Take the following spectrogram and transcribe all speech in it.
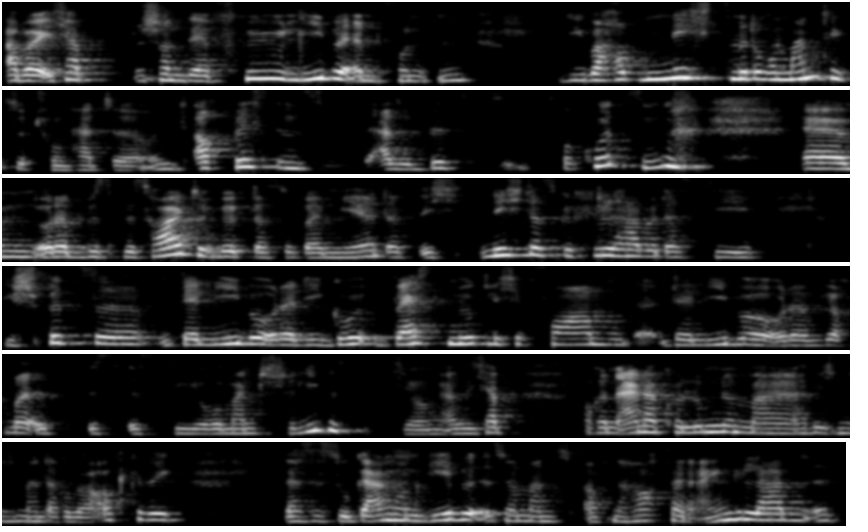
aber ich habe schon sehr früh Liebe empfunden, die überhaupt nichts mit Romantik zu tun hatte. Und auch bis ins, also bis vor kurzem ähm, oder bis, bis heute wirkt das so bei mir, dass ich nicht das Gefühl habe, dass die die Spitze der Liebe oder die bestmögliche Form der Liebe oder wie auch immer ist, ist, ist die romantische Liebesbeziehung. Also ich habe auch in einer Kolumne mal, habe ich mich mal darüber aufgeregt, dass es so gang und gäbe ist, wenn man auf eine Hochzeit eingeladen ist,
